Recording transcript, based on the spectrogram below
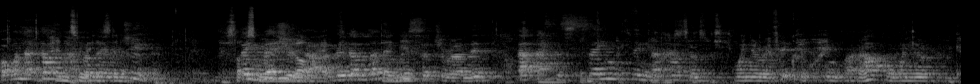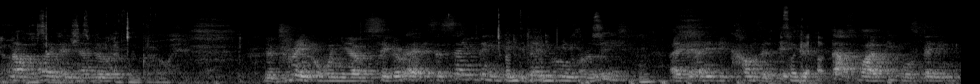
But when that doesn't Depends happen, they reduce. It's like They measured that, like. and they've done loads of yeah. research around this. That, that's the same thing that happens when you're addicted to things like alcohol, when you're an alcoholic and you have your, your drink, or when you have a cigarette. It's the same thing. You get to your get dopamine released, okay, and it becomes addictive. like- That's why people are spending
